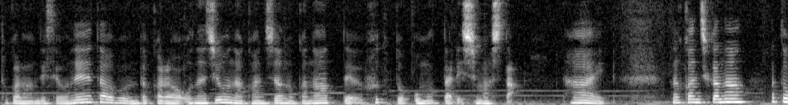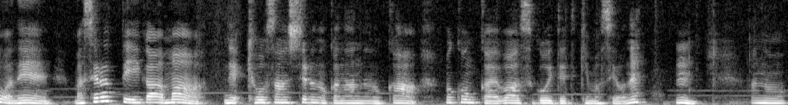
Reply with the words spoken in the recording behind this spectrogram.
とかなんですよね多分だから同じような感じなのかなってふっと思ったりしましたはいな感じかな。あとはねマセラティがまあね協賛してるのか何なのか、まあ、今回はすごい出てきますよね。うん。あの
